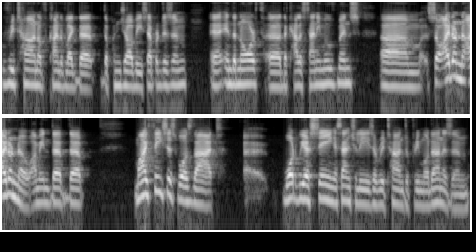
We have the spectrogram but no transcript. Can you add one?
return of kind of like the the Punjabi separatism uh, in the north, uh, the Khalistani movements. Um, so I don't know. I don't know. I mean, the the my thesis was that uh, what we are seeing essentially is a return to pre-modernism,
